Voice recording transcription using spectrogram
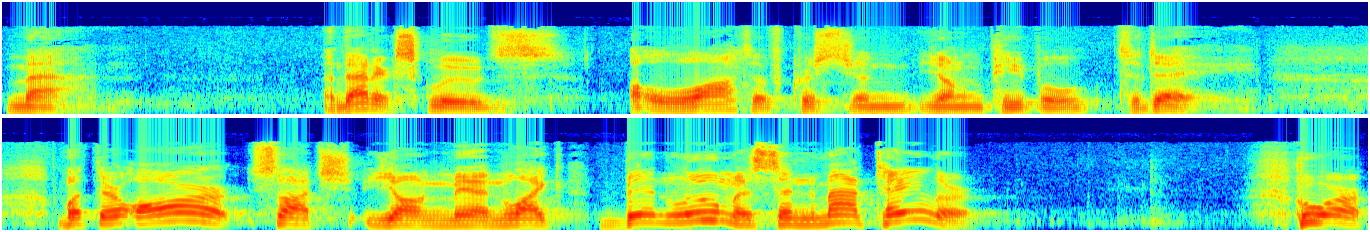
man. And that excludes a lot of Christian young people today. But there are such young men like Ben Loomis and Matt Taylor who are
